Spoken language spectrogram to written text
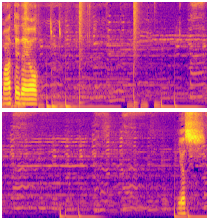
待てだよ。よし。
